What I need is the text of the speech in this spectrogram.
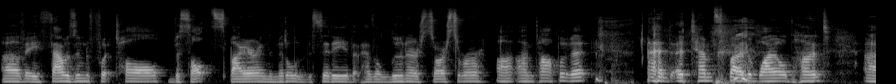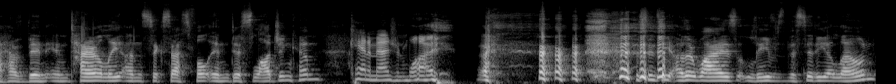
of a thousand foot tall basalt spire in the middle of the city that has a lunar sorcerer on, top of it. And attempts by the Wild Hunt uh, have been entirely unsuccessful in dislodging him, Can't imagine why. since he otherwise leaves the city alone.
